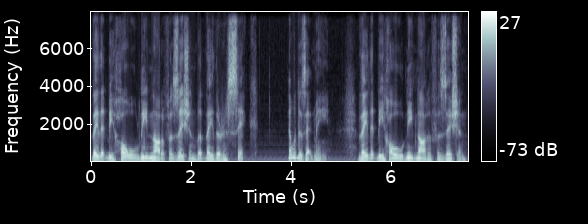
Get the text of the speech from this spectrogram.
They that be whole need not a physician, but they that are sick. Now, what does that mean? They that be whole need not a physician.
